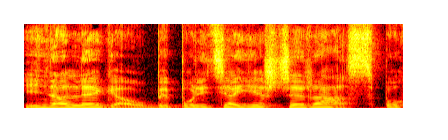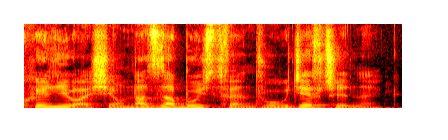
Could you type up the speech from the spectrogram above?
i nalegał, by policja jeszcze raz pochyliła się nad zabójstwem dwóch dziewczynek.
